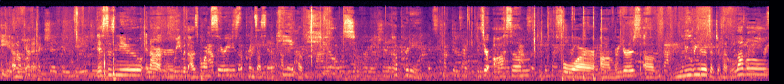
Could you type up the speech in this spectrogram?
pee. I don't get it. This is new in our Read with Usborne series, The Princess and the Pea. How cute. Look how pretty. These are awesome for um, readers of new readers of different levels.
